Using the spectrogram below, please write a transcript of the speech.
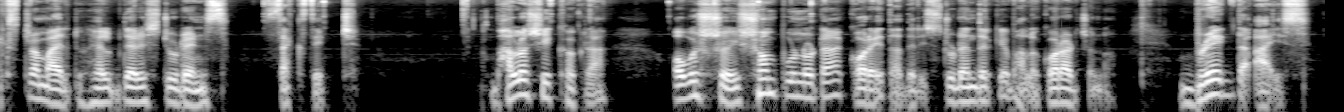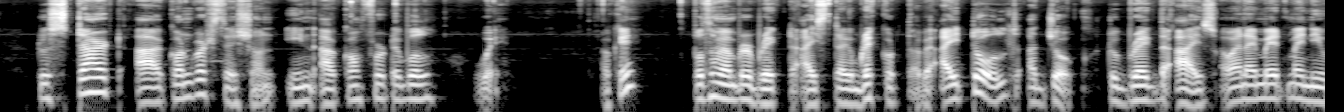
extra mile to help their students succeed ভালো শিক্ষকরা অবশ্যই সম্পূর্ণটা করে তাদের স্টুডেন্টদেরকে ভালো করার জন্য। Break the ice to start a conversation in a comfortable way okay প্রথমে আমরা ব্রেকটা আইসটাকে ব্রেক করতে হবে। I told a joke to break the ice when I made my new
